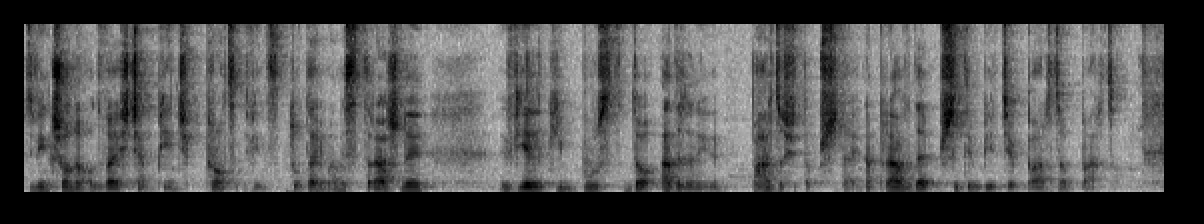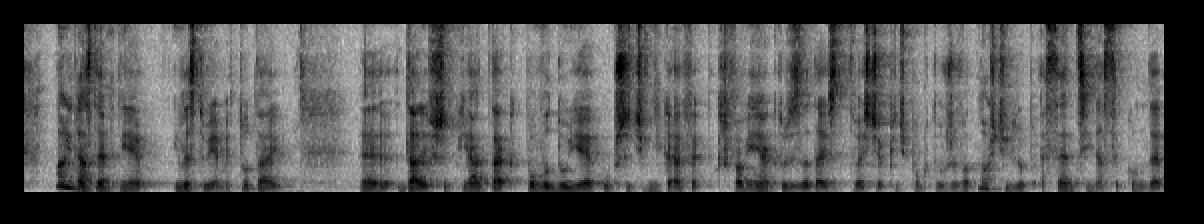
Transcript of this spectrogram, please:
zwiększone o 25%, więc tutaj mamy straszny, wielki boost do adrenaliny. Bardzo się to przydaje, naprawdę przy tym buildzie bardzo, bardzo. No i następnie inwestujemy tutaj. E, Dalej szybki atak powoduje u przeciwnika efekt krwawienia, który zadaje 125 punktów żywotności lub esencji na sekundę.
